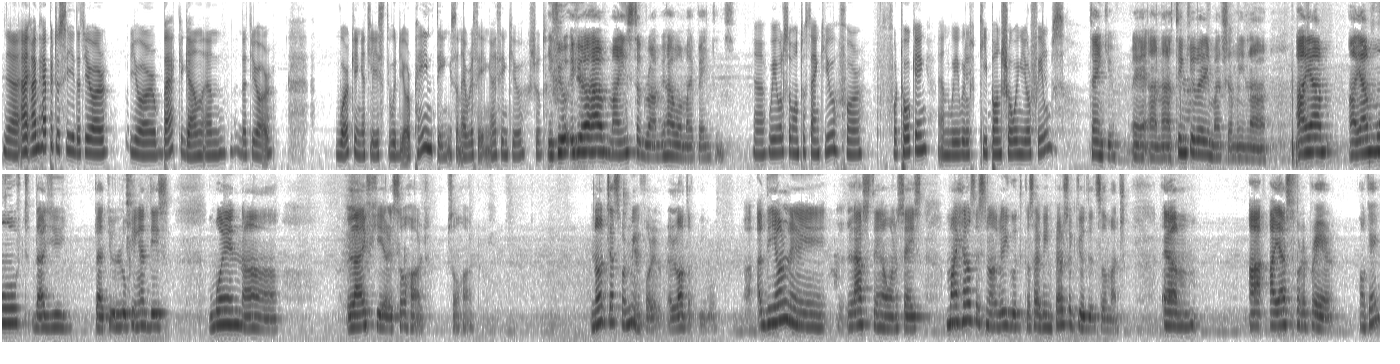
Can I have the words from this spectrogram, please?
Yeah, I, I'm happy to see that you're you're back again and that you're working at least with your paintings and everything. I think you should. If you if you have my Instagram, you have all my paintings. Yeah, we also want to thank you for for talking, and we will keep on showing your films. Thank you, uh, uh, thank you very much. I mean, uh, I am I am moved that you that you're looking at this when uh, life here is so hard, so hard. Not just for me, for a lot of people. Uh, the only last thing I want to say is my health is not very good because I've been persecuted so much. Um, I, I asked for a prayer, okay?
